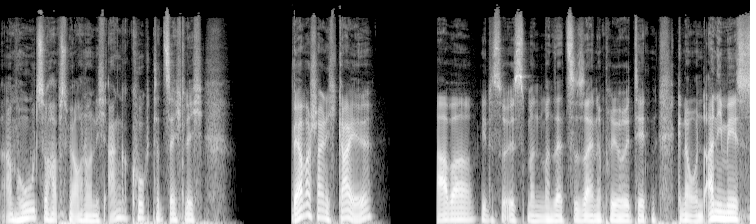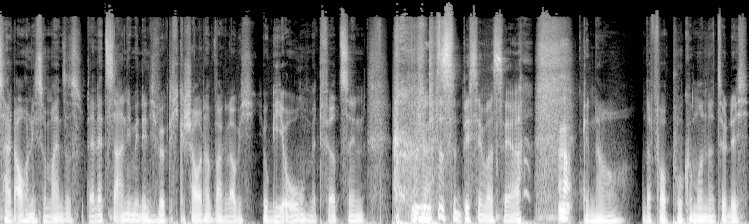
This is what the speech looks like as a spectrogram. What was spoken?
am Hut, so hab's mir auch noch nicht angeguckt tatsächlich. Wäre wahrscheinlich geil, aber wie das so ist, man, man setzt so seine Prioritäten. Genau, und Animes ist halt auch nicht so meins. Das- Der letzte Anime, den ich wirklich geschaut habe, war, glaube ich, Yu-Gi-Oh! mit 14. Mhm. das ist ein bisschen was her. Ja. Genau. Und davor Pokémon natürlich.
